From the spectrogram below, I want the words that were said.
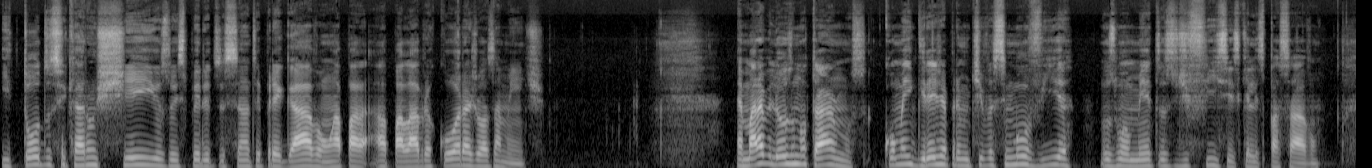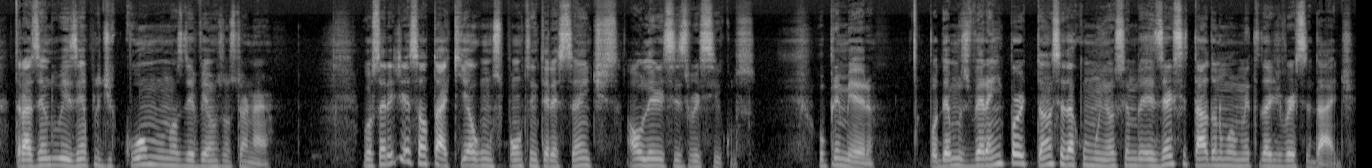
e todos ficaram cheios do Espírito Santo e pregavam a, pa a palavra corajosamente. É maravilhoso notarmos como a igreja primitiva se movia nos momentos difíceis que eles passavam, trazendo o exemplo de como nós devemos nos tornar. Gostaria de ressaltar aqui alguns pontos interessantes ao ler esses versículos. O primeiro, podemos ver a importância da comunhão sendo exercitada no momento da adversidade.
